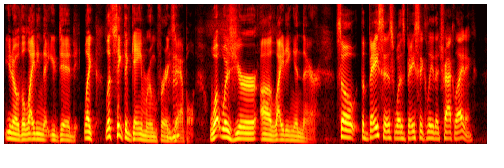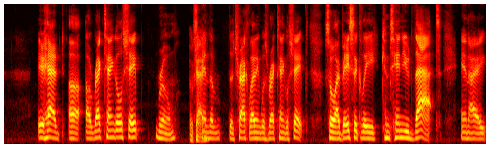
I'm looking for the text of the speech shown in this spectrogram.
you know, the lighting that you did. Like, let's take the game room, for Mhm. example. What was your uh, lighting in there? So the basis was basically the track lighting. It had a, a rectangle shaped room, Okay. and the the track lighting was rectangle shaped. So I basically continued that, and I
